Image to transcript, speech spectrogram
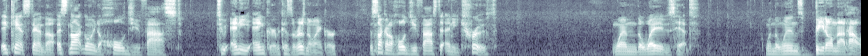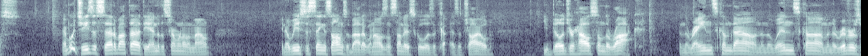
It can't stand up. It's not going to hold you fast to any anchor because there is no anchor. It's not going to hold you fast to any truth when the waves hit, when the winds beat on that house. Remember what Jesus said about that at the end of the Sermon on the Mount? You know, we used to sing songs about it when I was in Sunday school as a, as a child. You build your house on the rock, and the rains come down, and the winds come, and the rivers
